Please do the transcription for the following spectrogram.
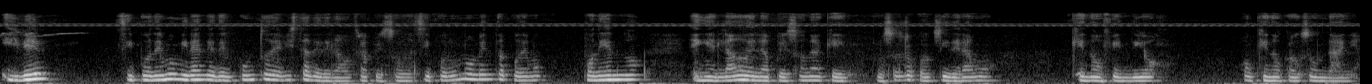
y ver si podemos mirar desde el punto de vista de la otra persona, si por un momento podemos ponernos en el lado de la persona que nosotros consideramos que nos ofendió o que nos causó un daño.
